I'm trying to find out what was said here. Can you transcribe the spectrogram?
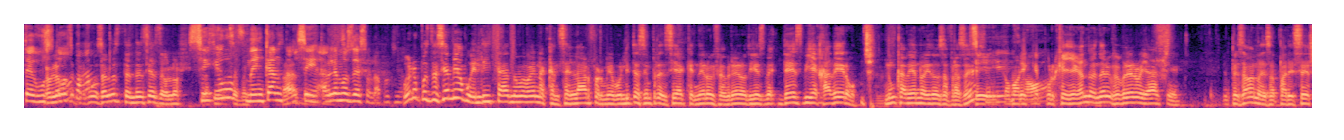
¿Te gustó? Hablemos de perfumes, hablemos de tendencias de olor. Sí, uf, me encanta. Ah, Sí, me encanta. hablemos de eso la próxima. Bueno, pues decía mi abuelita, no me vayan a cancelar, pero mi abuelita siempre decía que enero y febrero desviejadero. ¿Nunca habían oído esa frase? Sí, ¿cómo De no? que porque llegando enero y febrero ya que empezaban a desaparecer.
